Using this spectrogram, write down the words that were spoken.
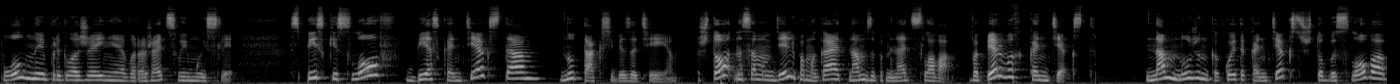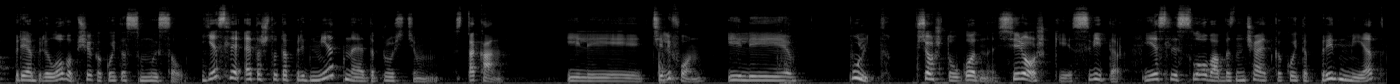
полные предложения, выражать свои мысли. Списки слов без контекста, ну так себе затея. Что на самом деле помогает нам запоминать слова? Во-первых, контекст нам нужен какой-то контекст, чтобы слово приобрело вообще какой-то смысл. Если это что-то предметное, допустим, стакан, или телефон, или пульт, все что угодно, сережки, свитер. Если слово обозначает какой-то предмет,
